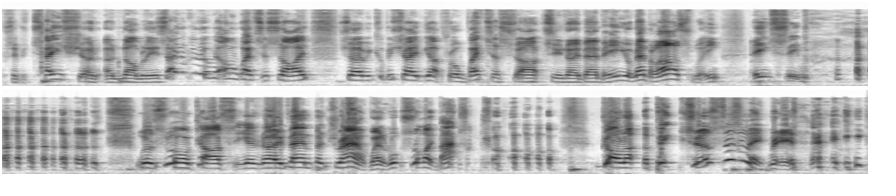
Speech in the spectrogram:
precipitation anomalies. They look a little bit on the wetter side, so we could be shaping up for a wetter start to November. You remember last week, EC was forecasting a November drought. Well, it looks like that's gone up the pictures, doesn't it, really?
